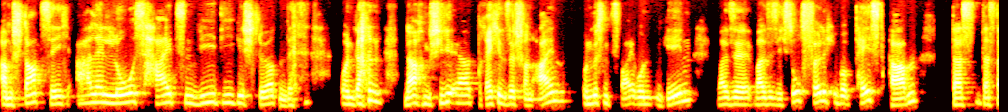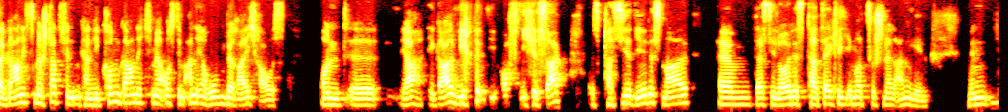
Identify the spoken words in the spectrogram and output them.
Am Start sehe ich alle losheizen wie die Gestörten. Und dann nach dem Skierg brechen sie schon ein und müssen zwei Runden gehen, weil sie, weil sie sich so völlig überpaced haben, dass, dass da gar nichts mehr stattfinden kann. Die kommen gar nicht mehr aus dem anaeroben Bereich raus. Und äh, ja, egal wie, wie oft ich es sage, es passiert jedes Mal, ähm, dass die Leute es tatsächlich immer zu schnell angehen. Wenn,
